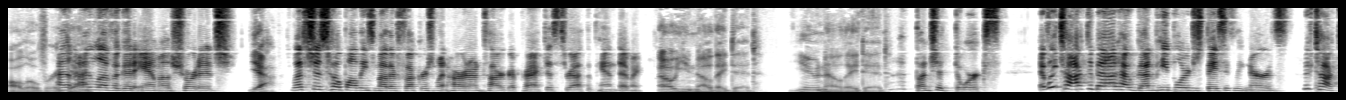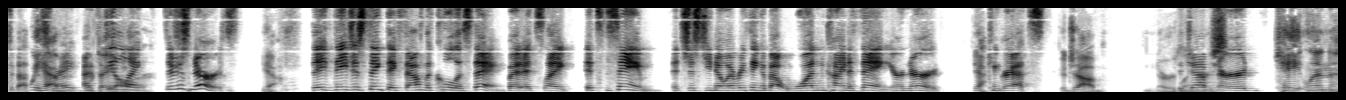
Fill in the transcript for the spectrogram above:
all over again. I, I love a good ammo shortage. yeah. Let's just hope all these motherfuckers went hard on target practice throughout the pandemic. Oh, you know they did. You know they did. What a bunch of dorks. Have we talked about how gun people are just basically nerds? We've talked about We this, right? I feel like they're just nerds. Yeah. They they just think they found the coolest thing, but it's like it's the same. It's just you know everything about one kind of thing. You're a nerd. Yeah. Congrats. Good job, nerd. Good job, nerd. Caitlin,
